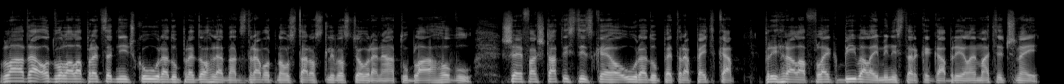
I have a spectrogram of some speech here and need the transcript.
Vláda odvolala predsedníčku úradu pre dohľad nad zdravotnou starostlivosťou Renátu Bláhovú, šéfa štatistického úradu Petra Peťka, prihrala flek bývalej ministerke Gabriele Matečnej,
